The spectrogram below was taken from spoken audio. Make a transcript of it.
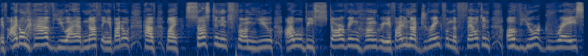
If I don't have you, I have nothing. If I don't have my sustenance from you, I will be starving hungry. If I do not drink from the fountain of your grace,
